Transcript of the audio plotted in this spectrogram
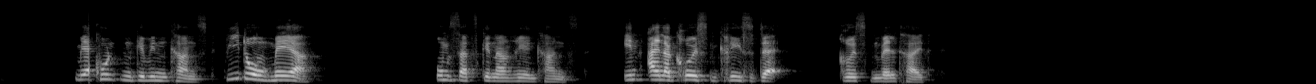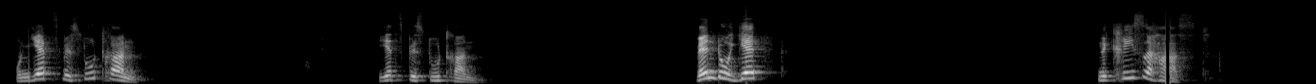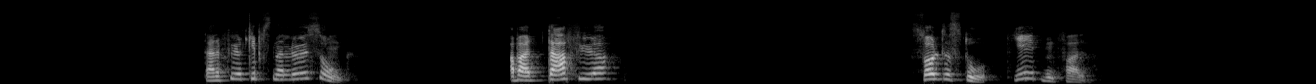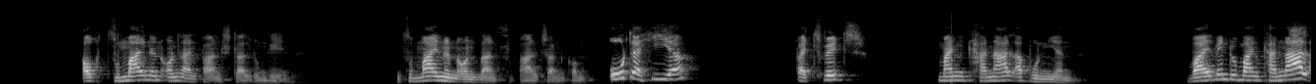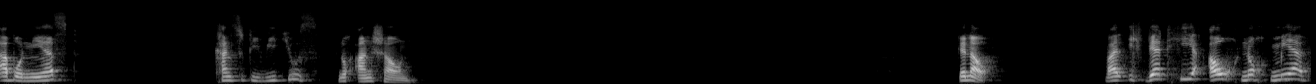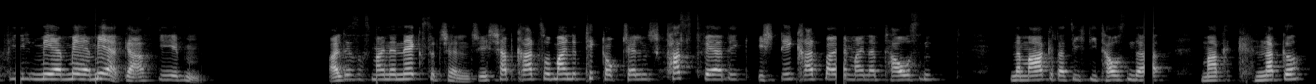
mehr Kunden gewinnen kannst, wie du mehr Umsatz generieren kannst in einer größten Krise der größten Weltheit. Und jetzt bist du dran. Jetzt bist du dran. Wenn du jetzt eine Krise hast, dafür gibt es eine Lösung. Aber dafür solltest du jeden Fall auch zu meinen Online-Veranstaltungen gehen. Und zu meinen Online-Veranstaltungen kommen. Oder hier bei Twitch meinen Kanal abonnieren. Weil wenn du meinen Kanal abonnierst, kannst du die Videos noch anschauen. Genau. Weil ich werde hier auch noch mehr, viel mehr, mehr, mehr Gas geben. Weil das ist meine nächste Challenge. Ich habe gerade so meine TikTok-Challenge fast fertig. Ich stehe gerade bei meiner 1000 einer Marke, dass ich die 1000er Marke knacke.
